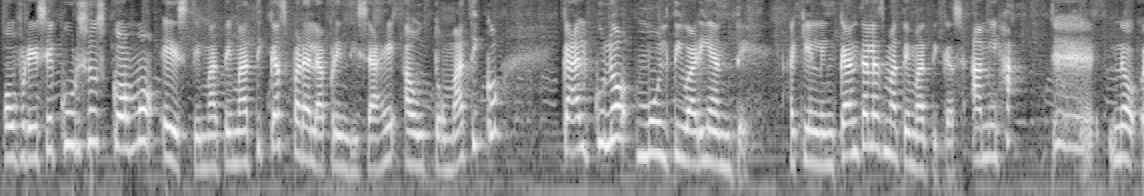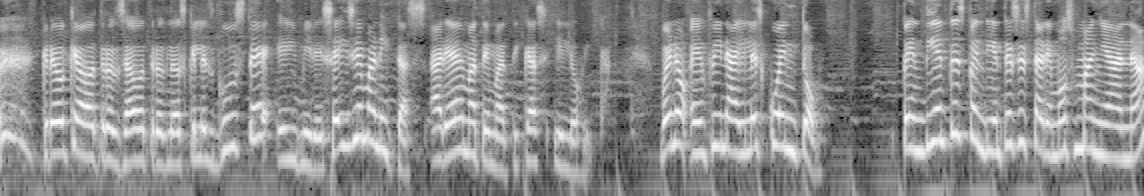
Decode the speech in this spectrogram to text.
ofrece cursos como este, matemáticas para el aprendizaje automático, cálculo multivariante. A quien le encantan las matemáticas, a mi ja. No, creo que a otros, a otros, los que les guste. Y mire, seis semanitas, área de matemáticas y lógica. Bueno, en fin, ahí les cuento. Pendientes, pendientes estaremos mañana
